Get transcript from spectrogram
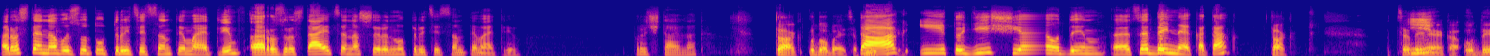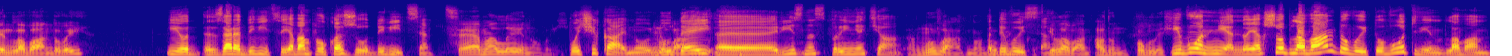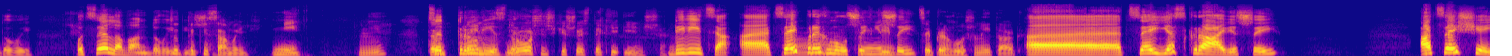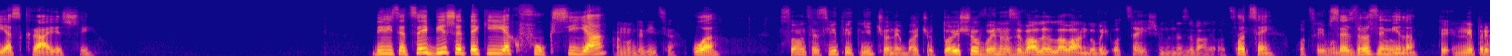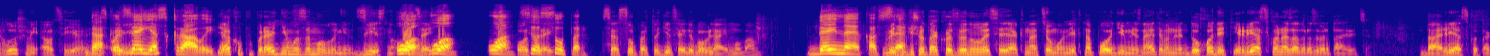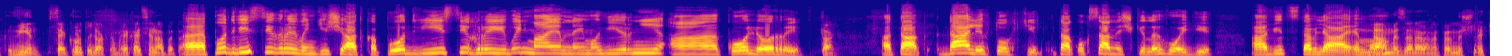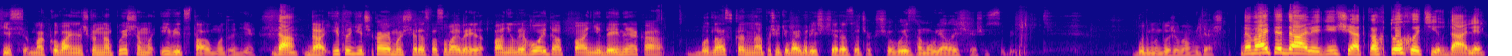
Росте на висоту 30 сантиметрів, а розростається на ширину 30 сантиметрів. Прочитай, Влад. Так, подобається. Так, плюсики. і тоді ще один. е, Це Дейнека, так? Так. Це І? Дейнека. Один лавандовий. І от е, зараз дивіться, я вам покажу. Дивіться. Це малиновий. Почекай, ну, Ну, людей е, різне сприйняття. Ну ладно, добренько. дивися. І лаван, а ну, поближче. І вон, ні, ну якщо б лавандовий, то от він лавандовий. Оце лавандовий Тут більше. такий самий. Ні. Ні? Це три різних. Трошечки щось таке інше. Дивіться, е, цей А, це такий- Цей приглушений, так. е, цей яскравіший, а цей ще яскравіший. Дивіться, цей більше такий, як фуксія. А ну дивіться. О, Сонце світить, нічого не бачу. Той, що ви називали лавандовий, оцей, що ми називали. Оцей. оцей. Оцей вон Все зрозуміло. Ти не приглушений, а оцей я Да, оцей яскравий. Як у попередньому замовленні. Звісно, О, оцей. о, о, все, супер. Все супер, тоді цей додаємо вам. Дейнека, Ви тільки що так розвернулися, як на цьому, як на подіумі, знаєте, вони доходять і різко назад розвертаються. Да, різко так. Він. Все, круто, дякуємо. Яка ціна питання? Е, По 200 гривень, дівчатка, по 200 гривень маємо неймовірні а, кольори. Так. А так, далі хто хотів? Так, Оксаночки Легойді а, відставляємо. Да, ми зараз, напевно, що якісь маркуваннячко напишемо і відставимо тоді. Да. Да, і тоді чекаємо ще раз вас у вайбері. Пані Легойда, пані Дейнека, будь ласка, напишіть у вайбері ще разочок, що ви замовляли ще щось собі. Будемо дуже вам вдячні. Давайте далі, дівчатка. Хто хотів далі?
